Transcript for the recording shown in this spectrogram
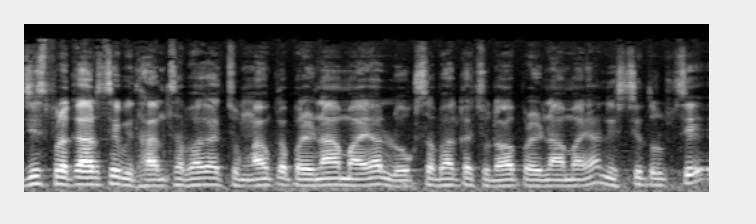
जिस प्रकार से विधानसभा का चुनाव का परिणाम आया, लोकसभा का चुनाव परिणाम आया, निश्चित रूप से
